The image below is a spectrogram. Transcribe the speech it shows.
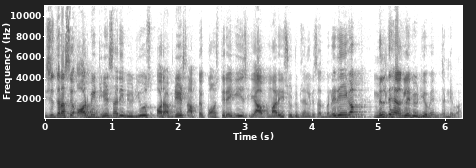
इसी तरह से और भी ढेर सारी वीडियोस और अपडेट्स आप तक पहुँचती रहेगी, इसलिए आप हमारे यूट्यूब चैनल के साथ बने रहिएगा। मिलते हैं अगले वीडियो में। धन्यवाद।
